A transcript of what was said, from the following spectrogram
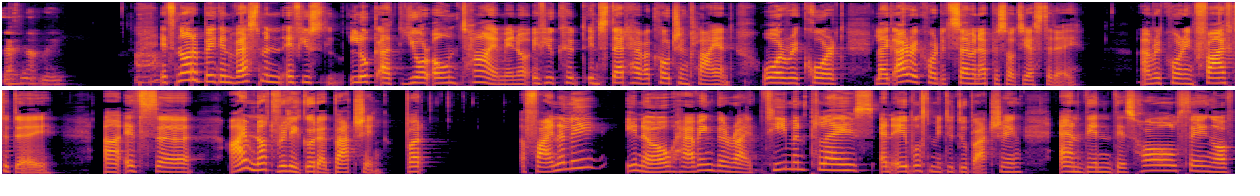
definitely. Uh-huh. It's not a big investment if you look at your own time. You know, if you could instead have a coaching client or record, like I recorded seven episodes yesterday. I'm recording five today. Uh, it's uh, I'm not really good at batching, but finally, you know, having the right team in place enables me to do batching, and then this whole thing of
